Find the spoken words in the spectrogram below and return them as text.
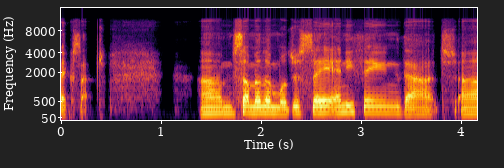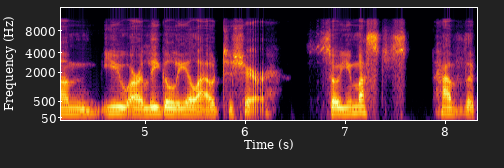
accept. Um, some of them will just say anything that um, you are legally allowed to share. So you must have the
